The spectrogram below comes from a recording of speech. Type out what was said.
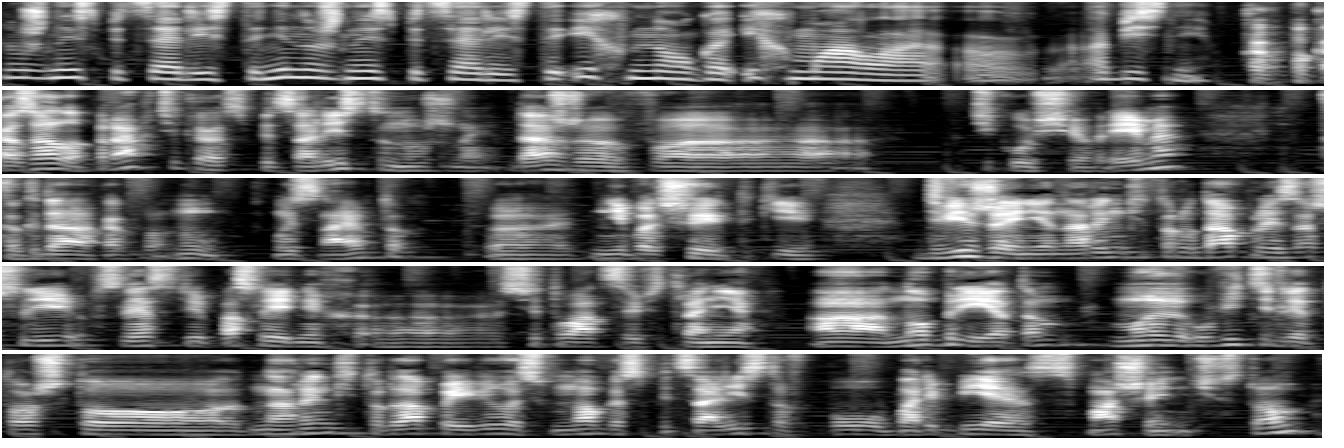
Нужны специалисты, не нужны специалисты? Их много, их мало. Э, объясни. Как показала практика, специалисты нужны. Даже в э, текущее время, когда, как бы, ну, мы знаем, то э, небольшие такие движения на рынке труда произошли вследствие последних э, ситуаций в стране. А, но при этом мы увидели то, что на рынке труда появилось много специалистов по борьбе с мошенничеством.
